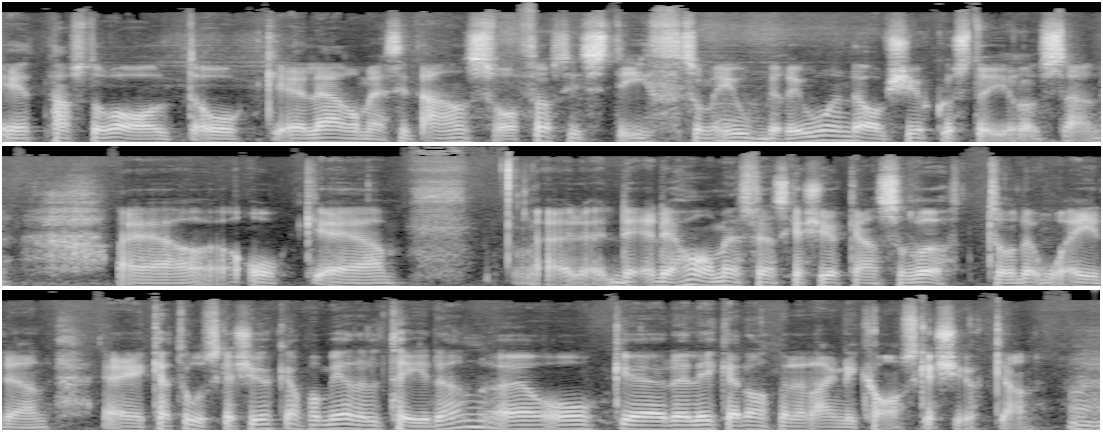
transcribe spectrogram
ett pastoralt och läromässigt ansvar för sitt stift som är oberoende av kyrkostyrelsen. Eh, och eh, det, det, har med Svenska kyrkans rötter då i den eh, katolska kyrkan på medeltiden eh, och eh, det är likadant med den anglikanska kyrkan. Mm.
